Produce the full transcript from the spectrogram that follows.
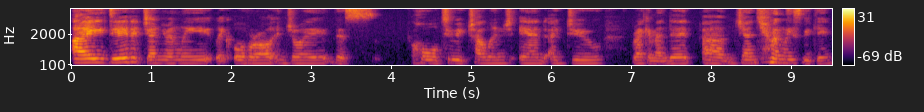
I did genuinely like overall enjoy this whole two week challenge and I do recommend it, um, genuinely speaking.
